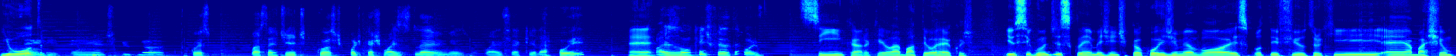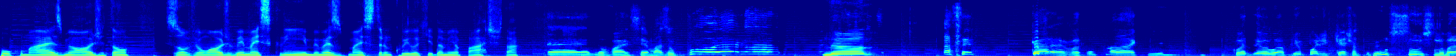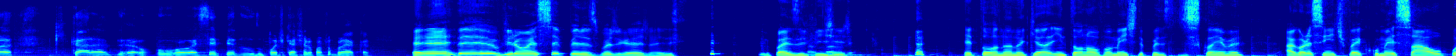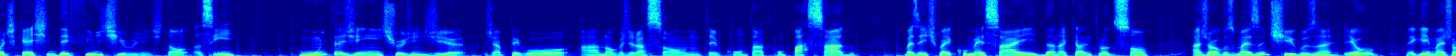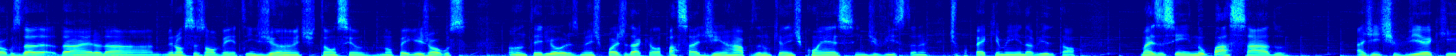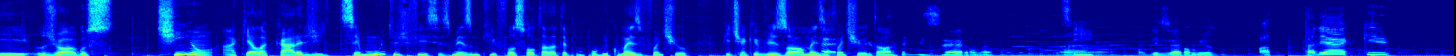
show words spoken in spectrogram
E o outro. Tem, tem gente que conheço bastante gente que gosta de podcast mais leve mesmo. Mas aquele lá foi É. mais longo que a gente fez até hoje. Sim, cara, aquele lá bateu o recorde. E o segundo disclaimer, gente, que eu corrigi minha voz, botei filtro aqui, é, abaixei um pouco mais meu áudio, então vocês vão ver um áudio bem mais clean, bem mais, mais tranquilo aqui da minha parte, tá? É, não vai ser mais um. Pô, é, galera! Não! cacete." Cara, vou até falar aqui. Quando eu abri o podcast, eu tomei um susto no. Que, cara, o, o SCP do, do podcast era o próprio cara. É, eu virei um SCP nesse podcast. Mas, mas enfim, gente. Retornando aqui, então, novamente, depois desse disclaimer. Agora sim, a gente vai começar o podcast em definitivo, gente. Então, assim, muita gente hoje em dia já pegou a nova geração, não teve contato com o passado. Mas a gente vai começar aí dando aquela introdução a jogos mais antigos, né? Eu peguei mais jogos da, da era da 1990 em diante. Então, assim, eu não peguei jogos anteriores, mas a gente pode dar aquela passadinha rápida no que a gente conhece de vista, né? Tipo Pac-Man da vida e tal. Mas assim, no passado, a gente via que os jogos tinham aquela cara de ser muito difíceis, mesmo que fosse voltado até para um público mais infantil, porque tinha aquele visual mais É, infantil e tal. né? eles eram, né? Sim. Ah, eles eram mesmo. fato. Ali é que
